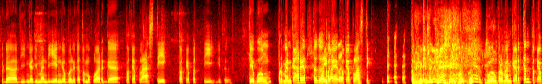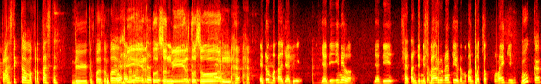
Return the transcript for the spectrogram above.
Udah di nggak dimandiin, nggak boleh ketemu keluarga, pakai plastik, pakai peti gitu. Kayak buang permen karet gak Ribet pakai pakai plastik. Permen Eh, gimana? buang permen karet kan pakai plastik tuh sama kertas tuh ditempel-tempel. Bir, tusun bir, tusun. Itu bakal jadi jadi ini loh. Jadi setan jenis baru nanti udah bukan pocong lagi. Bukan,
